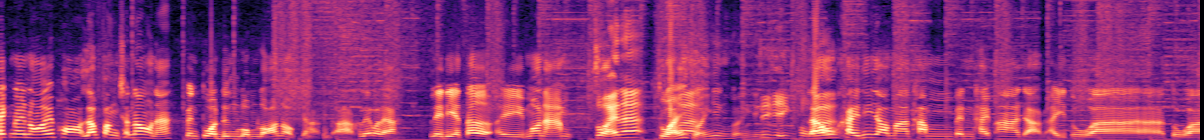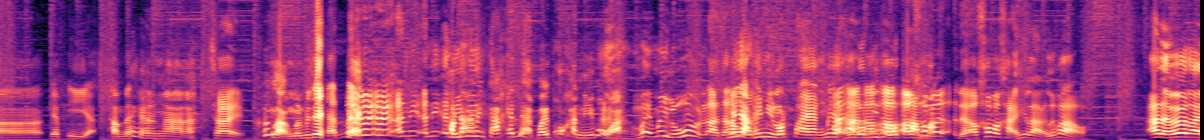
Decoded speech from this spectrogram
ล็ก ๆ น้อยๆพอแล้วฟังชั่นแนลนะ เป็นตัวดึงลมร้อนออกจากอ่าเขาเรียกว่าอะไรอะ เรดิเอเตอร์ไอ้หม้อน้ำสวยนะสวยาสวยจริงๆสวยจริงจริงๆผมๆแล้วา ใครที่จะมาทำเป็น Type R จากไอตัวตัว FE อะทำได้แค่ข้างหน้านะ ใช่ข้างหลังมันไม่ใช่แฮชแบ็กเอ้ยเอ้ยอันนี้อันนี้อันคอนนี้ด้ามันกักแฮชแบ็กไว้เพราะคันนี้เปล่าวะ ไม่ไม่รู้อาจจะเไม่อยากให้มีรถแปลง ไม่อยากให้รถนี่คือรถเอาเอาทำเข้ามาอะ เดี๋ยวเอาเข้ามาขายที่หลังหรือเปล่าอะแต่ไม่เป็นไร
